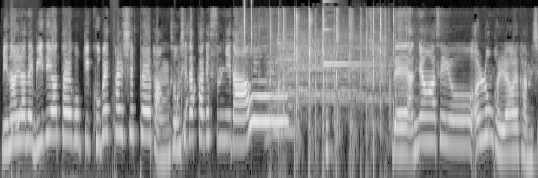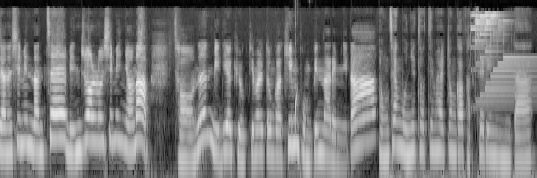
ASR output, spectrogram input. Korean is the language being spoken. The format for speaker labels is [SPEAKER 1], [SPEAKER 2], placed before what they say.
[SPEAKER 1] 민원련의 미디어 탈곡기 980회 방송 시작하겠습니다. 우! 네, 안녕하세요. 언론 권력을 감시하는 시민단체 민주언론 시민연합. 저는 미디어 교육팀 활동가 김봄빛날입니다.
[SPEAKER 2] 정책 모니터팀 활동가 박세린입니다.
